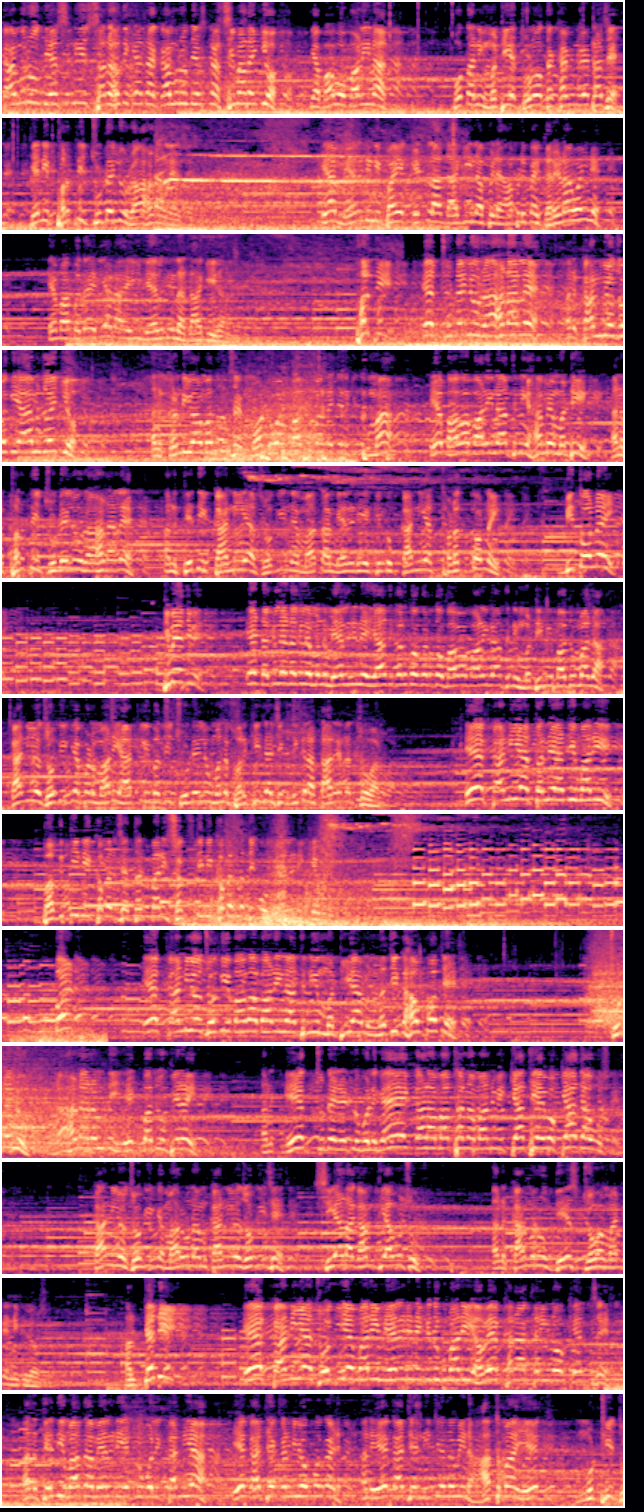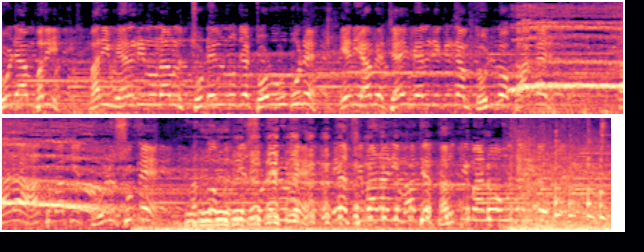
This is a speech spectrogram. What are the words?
કામરૂ દેશની સરહદ કહેતા કામરૂ દેશના સીમાડે ગયો. ત્યાં બાબો બાળીનાથ પોતાની મઠીએ ધૂળો ધખાવીને બેઠા છે. જેની ફરતી ચૂંટેલું રાહડા લે છે. ત્યાં મેલડીની પાસે કેટલા દાગીના પડ્યા. આપણી પાસે ઘરેણા હોય ને, એમાં બધા રહ્યા ને, એ મેલડીના દાગીના છે. ફરતી, એ ચૂંટેલું રાહડા લે. અને કાનવ્યો જોગી આમ જોઈ ગયો. અને કંડિયો આમ હતો સાહેબ, મોઢું આમ બાજુમાં લઈ જઈને કીધું, માં એ બાવા બાળીનાથની સામે મઢી અને ફરતી ચૂડેલું રાહડા લે. અને તેથી કાનિયા જોગીને માતા મેરડીએ કીધું, કાનિયા થડકતો નહીં, બીતો નહીં. ધીમે ધીમે એ ડગલે ડગલે મને મેલડીને યાદ કરતો કરતો બાબા બાળીનાથની મઢીની બાજુમાં જા. કાનિયો જોગી કે, પણ મારી આટલી બધી ચૂડેલું મને ભરખી જાય છે દીકરા તારે નથી જોવાનું. એ કાનિયા તને હજી મારી ભક્તિની ખબર છે તને મારી શક્તિની ખબર નથી, હું મેલડી કેવું પણ એ કાનિયો જોગી બાબા બાળીનાથની મઢિયા નજીક હાવ પહોંચે. ચૂંટેલું, રાહડા રમતી, એક બાજુ ઊભી રહી. અને એક ચૂંટેલ એટલું બોલી કે, એ કાળા માથાના માનવી, ક્યાંથી આવ્યો? ક્યાં જવું છે? કાનિયો જોગી કે, મારું નામ કાનિયો જોગી છે. શિયાળા ગામથી આવું છું. અને કામરૂ દેશ જોવા માટે નીકળ્યો છે. અને તેથી એ કાનિયા જોગીએ મારી મેલડીને કીધું કે મારી હવે ખરાખરીનો ખેત છે. અને તેથી માતા મેલડી એટલું બોલી, કન્યા, એક હાથે કંડીઓ પકડ અને એક હાથે નીચે નમીને હાથમાં એક મુઠ્ઠી ધૂળ આમ ભરી. મારી મેલડીનું નામ ચુડેલનું જે ટોળું ઊભું ને, એની સામે જય મેલડી કરીને આમ ધૂળનો કાગળ તારા હાથમાંથી ધૂળ છૂટે તો બધી સુડેલું ને એ સીમાડાની માથે ધરતીમાં ન ઉતારી દઉં.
